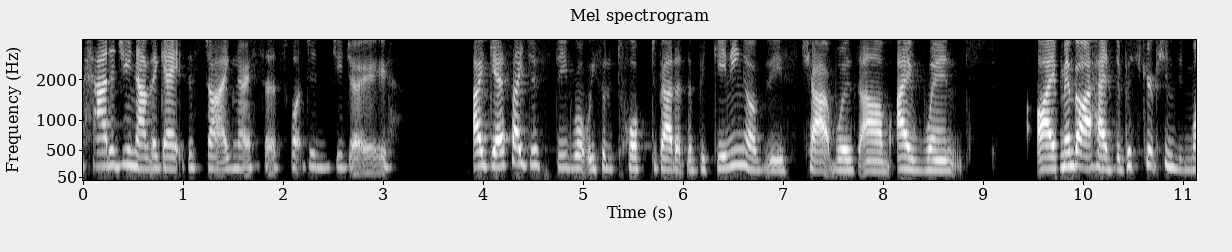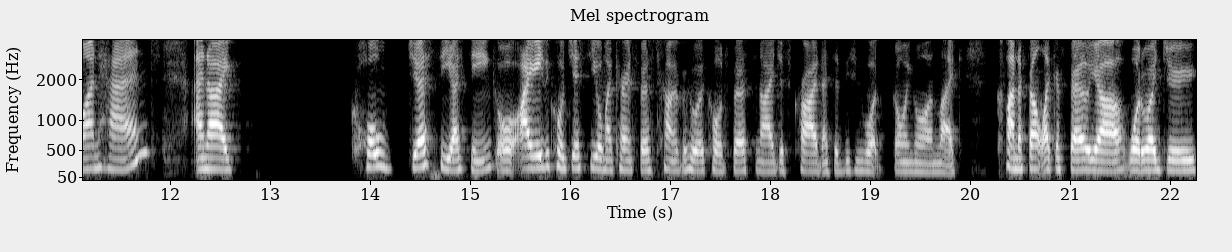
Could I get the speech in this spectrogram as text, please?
how did you navigate this diagnosis? What did you do? I guess I just did what we sort of talked about at the beginning of this chat was um, I went I remember I had the prescriptions in one hand and I called Jesse, I think, or I either called Jesse or my parents first. I can't remember who I called first, and I just cried and I said, "This is what's going on." Like, kind of felt like a failure. What do I do?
